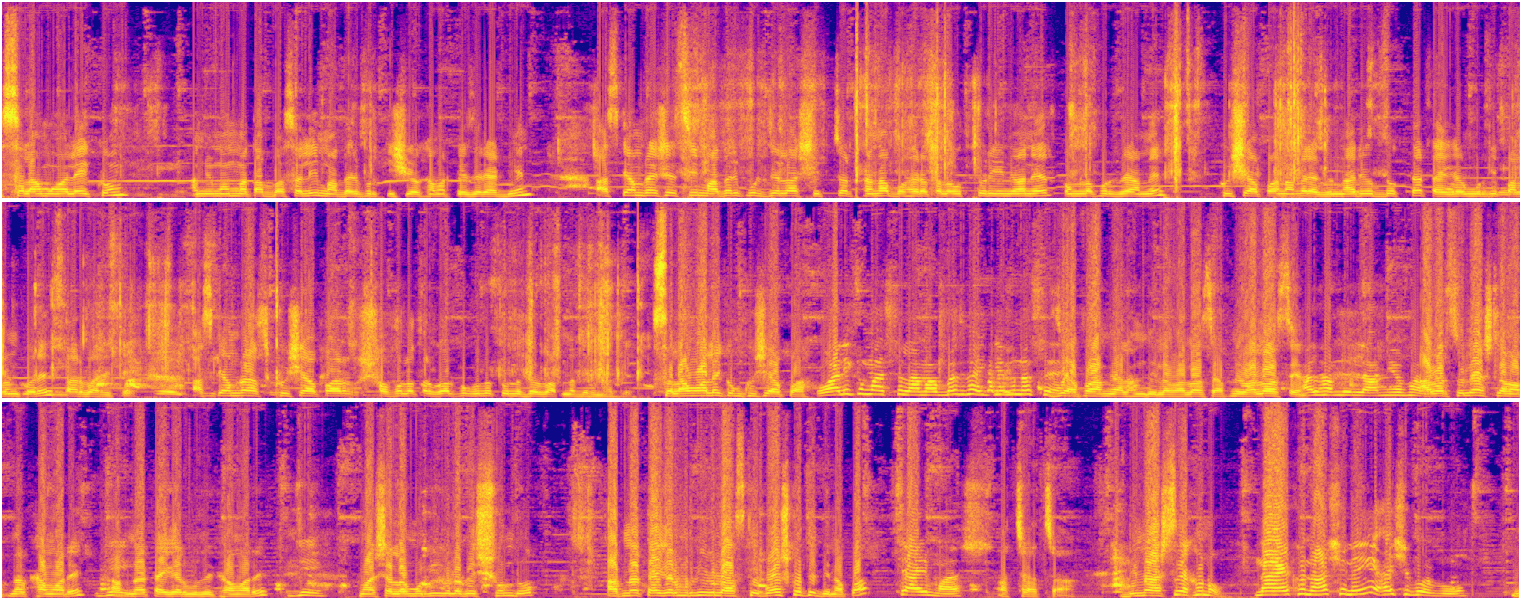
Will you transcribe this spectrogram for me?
আসসালামু আলাইকুম। আমি মোহাম্মদ আব্বাস আলী, মাদারীপুর কৃষি খামার পেজের অ্যাডমিন আজকে আমরা এসেছি মাদারীপুর জেলা শিবচর থানা বহেরাতলা উত্তর ইউনিয়নের কমলাপুর গ্রামে। খুশি আপা নামের একজন নারী উদ্যোক্তা টাইগার মুরগি পালন করে তার বাড়িতে। আজকে আমরা খুশি আপার সফলতার গল্পগুলো তুলে ধরবো আপনাদের মাঝে। আসসালামু আলাইকুম খুশি আপা। ওয়ালাইকুম আসসালাম। আব্বাস ভাই কেমন আছেন? জি আপা আমি আলহামদুলিল্লাহ ভালো আছি। আপনি ভালো আছেন? আলহামদুলিল্লাহ আমিও ভালো আবার চলে আসলাম আপনার খামারে আপনার টাইগার মুরগি খামারে। জি। মার্শাল্লাহ মুরগিগুলো বেশ সুন্দর। আপনার টাইগার মুরগিগুলো আজকে বয়স কত দিন আপা? চার মাস। আচ্ছা আচ্ছা। ডিমে আসছে এখনও? না এখন আসে নাই এসে পড়ব।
